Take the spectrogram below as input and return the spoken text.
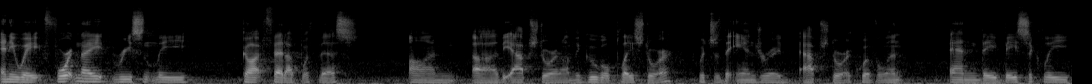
Anyway, Fortnite recently got fed up with this on uh, the App Store and on the Google Play Store, which is the Android App Store equivalent. And they basically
